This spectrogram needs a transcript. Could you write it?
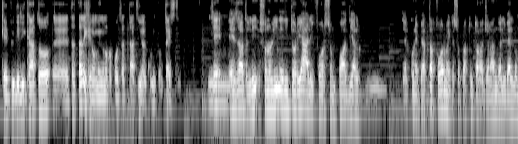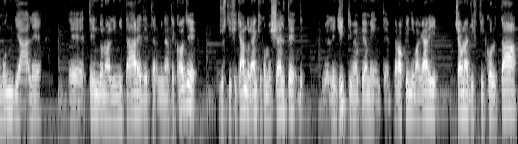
che è più delicato eh, trattare che non vengono proprio trattati in alcuni contesti. Sì, mm. esatto, Lì sono linee editoriali forse un po' di, al- di, alcune piattaforme che soprattutto ragionando a livello mondiale eh, tendono a limitare determinate cose, giustificandole anche come scelte de- legittime ovviamente, però quindi magari c'è una difficoltà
